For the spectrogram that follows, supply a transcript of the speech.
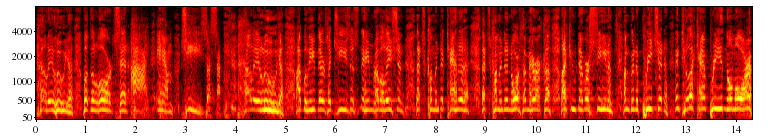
Hallelujah. But the Lord said, I am Jesus. Hallelujah. I believe there's a Jesus name revelation that's coming to Canada, that's coming to North America like you've never seen. I'm going to preach it until I can't breathe no more.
